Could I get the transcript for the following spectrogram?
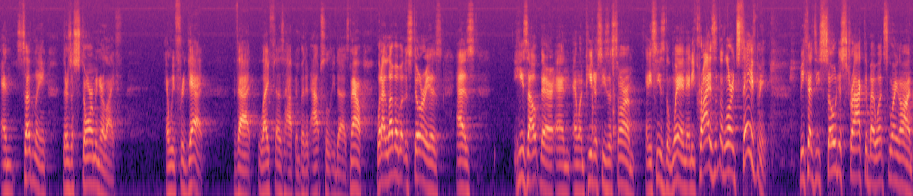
and suddenly there's a storm in your life. And we forget that life does happen, but it absolutely does. Now, what I love about the story is as he's out there, and, and when Peter sees a storm and he sees the wind, and he cries at the Lord, Save me! Because he's so distracted by what's going on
